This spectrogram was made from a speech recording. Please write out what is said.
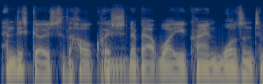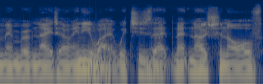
And this goes to the whole question about why Ukraine wasn't a member of NATO anyway, which is that, that notion of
